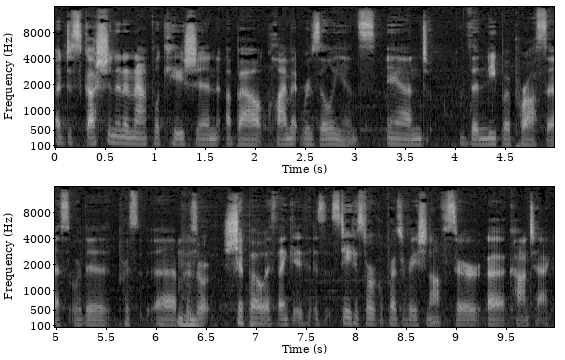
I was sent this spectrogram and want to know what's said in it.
a discussion in an application about climate resilience and the NEPA process or the uh, presor- SHPO, I think is State Historical Preservation Officer uh, contact.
